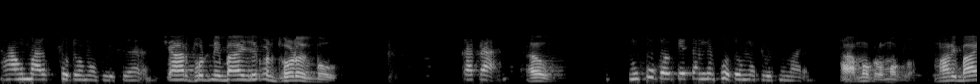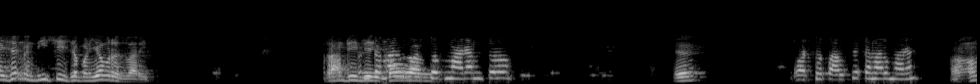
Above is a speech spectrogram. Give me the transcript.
હા હું મારો ફોટો મોકલું છું. ચાર ફૂટની બાય છે પણ થોડો જ બહુ. કાકા. હવ હું શું કહું કે તમને ફોટો મોકલું છું મારો. હા મોકલો મોકલો. મારી બાય છે ને નીસી છે પણ એવરેજ વાળી. રાંધી દે તમારો. વોટ્સઅપ મારામાં તો હે? વોટ્સઅપ આવશે તમારું મારા? હા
